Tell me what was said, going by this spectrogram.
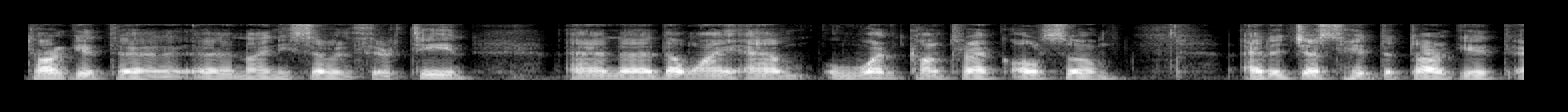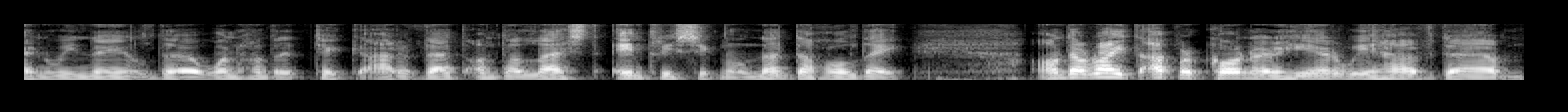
target uh, uh, 97.13 and uh, the YM one contract also and it just hit the target and we nailed uh, 100 tick out of that on the last entry signal not the whole day on the right upper corner here, we have the,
